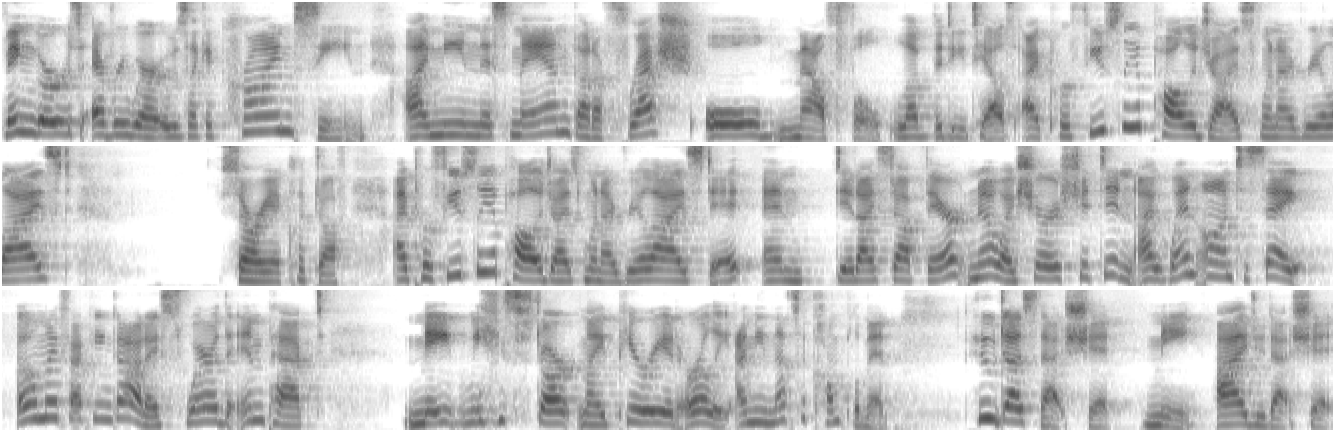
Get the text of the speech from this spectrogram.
fingers everywhere. It was like a crime scene. I mean, this man got a fresh old mouthful. Love the details. I profusely apologized when I realized. Sorry, I clicked off. I profusely apologized when I realized it. And did I stop there? No, I sure as shit didn't. I went on to say, oh my fucking god, I swear the impact made me start my period early. I mean, that's a compliment. Who does that shit? Me. I do that shit.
